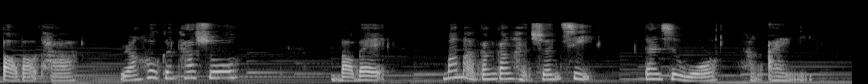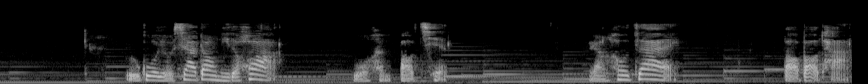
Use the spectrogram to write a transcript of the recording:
抱抱他，然后跟他说：“宝贝，妈妈刚刚很生气，但是我很爱你。如果有吓到你的话，我很抱歉。”然后再抱抱他。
